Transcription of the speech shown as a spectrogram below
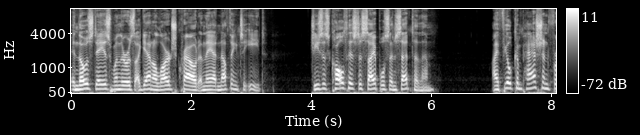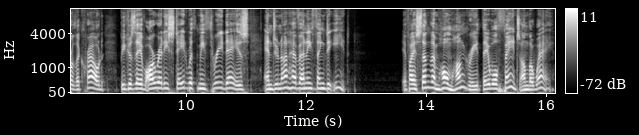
In those days, when there was again a large crowd and they had nothing to eat, Jesus called his disciples and said to them, I feel compassion for the crowd because they have already stayed with me three days and do not have anything to eat. If I send them home hungry, they will faint on the way.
